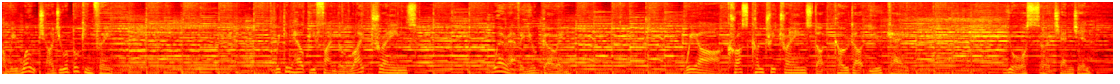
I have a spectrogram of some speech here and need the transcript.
And we won't charge you a booking fee. We can help you find the right trains wherever you're going. We are crosscountrytrains.co.uk, your search engine.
